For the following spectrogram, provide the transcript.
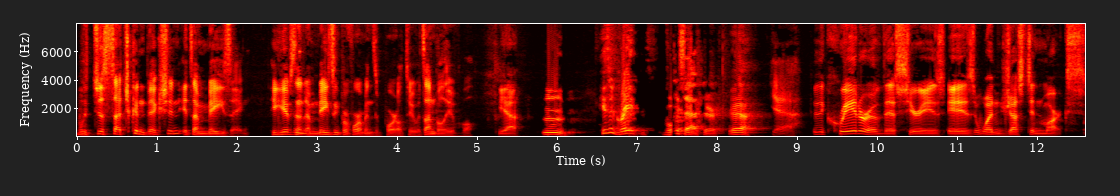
with just such conviction. It's amazing. He gives an Mhm. amazing performance in Portal 2. It's unbelievable. yeah. Mm. He's a great voice actor. Yeah. Yeah. the creator of this series is one Justin Marks.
